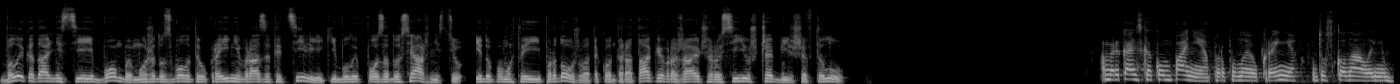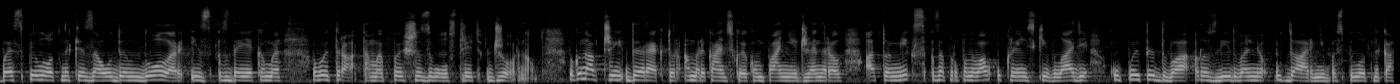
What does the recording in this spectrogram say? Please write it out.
Велика дальність цієї бомби може дозволити Україні вразити цілі, які були поза досяжністю, і допомогти їй продовжувати контратаки, вражаючи Росію ще більше в тилу. Американська компанія пропонує Україні вдосконалені безпілотники за один долар із з деякими витратами. Пише The Wall Street Journal. Виконавчий директор американської компанії General Atomics запропонував українській владі купити два розвідувально-ударні безпілотника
